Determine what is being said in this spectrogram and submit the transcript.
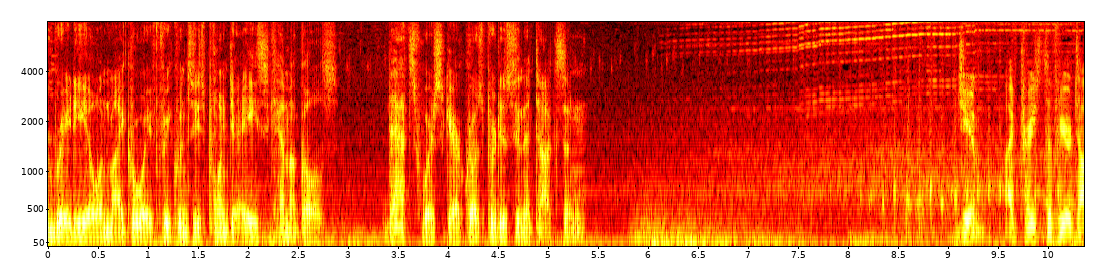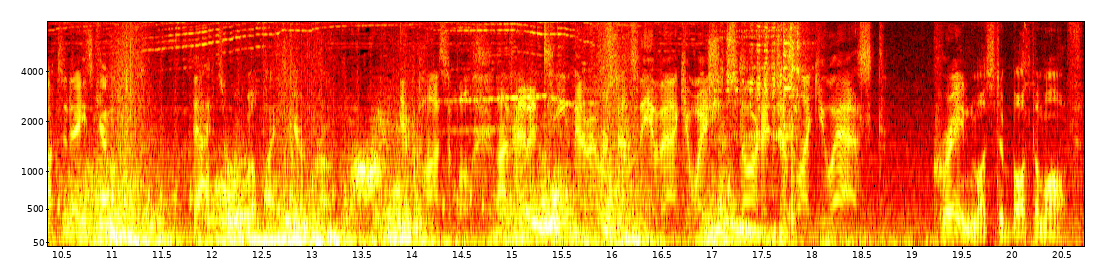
The radio and microwave frequencies point to Ace Chemicals. That's where Scarecrow's producing the toxin. Jim, I've traced the fear toxin to Ace Chemicals. That's where we'll find Scarecrow. Impossible. I've had a team there ever since the evacuation started, just like you asked. Crane must have bought them off.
